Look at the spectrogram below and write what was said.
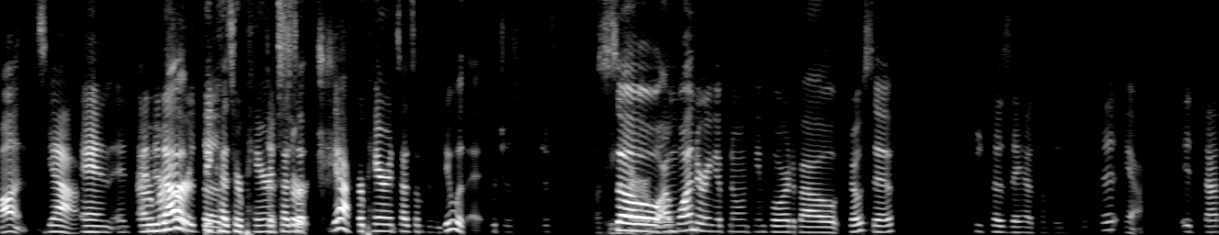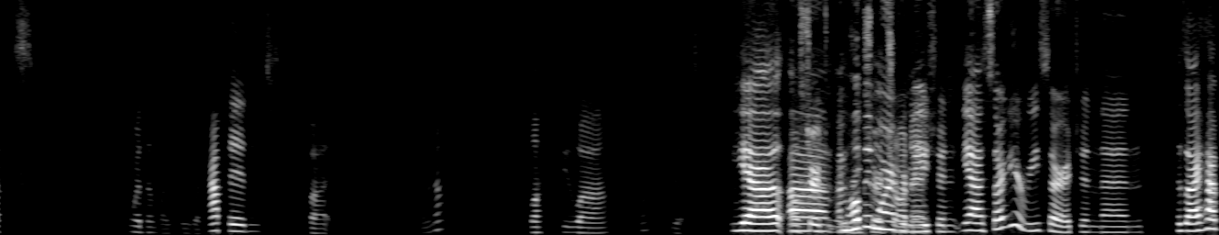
months. yeah And it I ended up the- because her parents had so- yeah her parents had something to do with it. which is just So terrible I'm wondering if no one came forward about Joseph. because they had something to do with it Yeah. it that's more than likely what happened but i don't know we'll have to do uh we'll have to do. Yeah, um, I'm hoping more research on it. information. Yeah, start your research and then because I have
